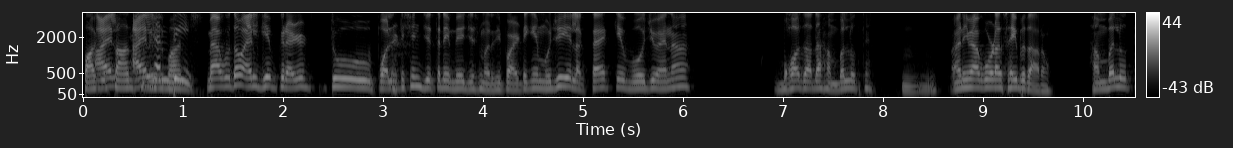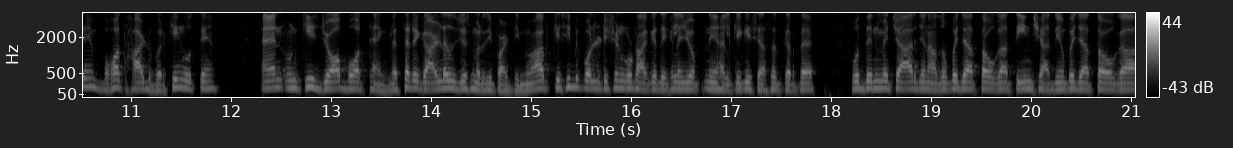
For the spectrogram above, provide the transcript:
पाकिस्तान सुनील मंच। मैं आपको बताऊँ I give credit to politician जितने भी जिस मर्ज़ी पार्टी के। मुझे ये लगता है कि वो जो है ना बहुत ज़्यादा हम्बल होते हैं। हम्म, यानी मैं आपको बड़ा सही बता रहा हूँ। हम्बल होते हैं बहुत हार्ड वर्किंग होते हैं। एंड उनकी जॉब बहुत थैंकलेस है रिगार्डलेस जिस मर्ज़ी पार्टी में आप किसी भी पॉलिटिशियन को उठा के देख लें जो अपने हल्के की सियासत करता है, वो दिन में चार जनाजों पर जाता होगा, तीन शादियों पर जाता होगा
